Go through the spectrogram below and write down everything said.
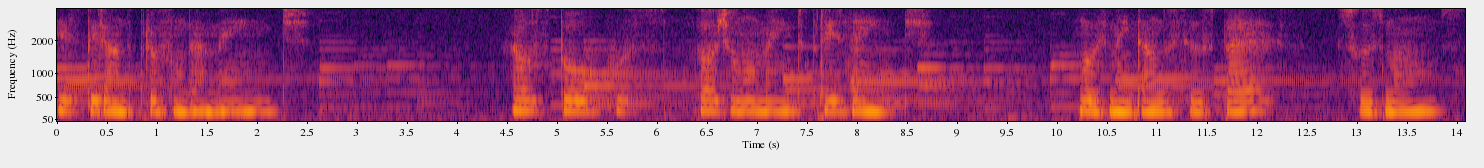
Respirando profundamente. Aos poucos, volte ao momento presente, movimentando seus pés, suas mãos,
